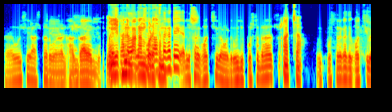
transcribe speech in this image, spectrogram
হ্যাঁ ওই সে রাস্তার ঘা- গায়ে একদম। মানে এখানে বাগান করেছেন? রাস্তাঘাটে এখানে ঘর ছিল আমাদের ওই যে পোস্টার দেখা যাচ্ছে? আচ্ছা। ওই পোস্টারের কাছে ঘর ছিল।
